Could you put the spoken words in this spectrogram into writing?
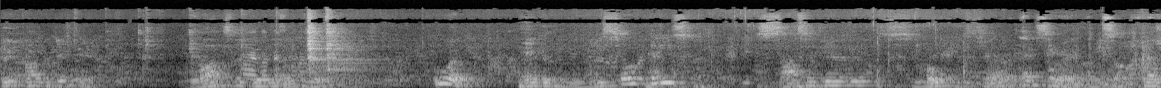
good competition here. Lots of good ideas. Ooh, a pan of miso paste sausages, smoked cheddar, excellent, and some fresh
